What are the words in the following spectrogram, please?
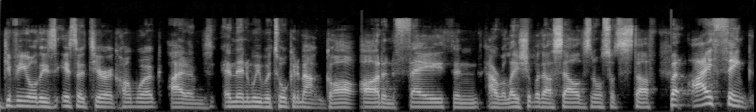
giving you all these esoteric homework items. And then we were talking about God and faith and our relationship with ourselves and all sorts of stuff. But I think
